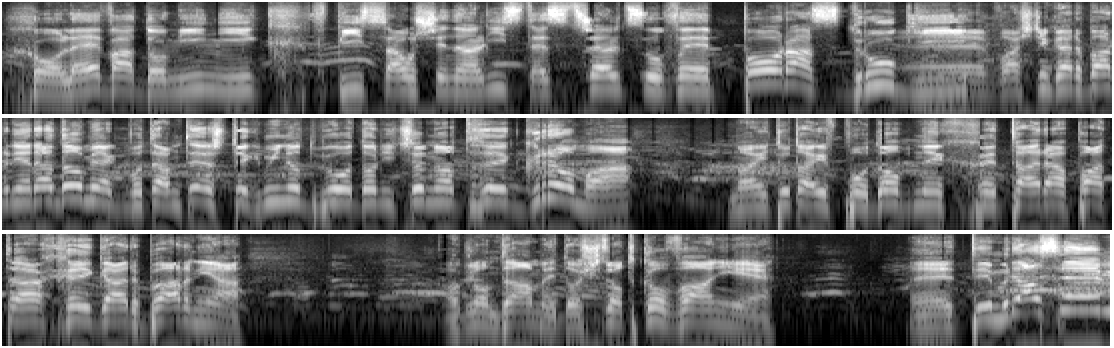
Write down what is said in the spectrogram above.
Cholewa Dominik wpisał się na listę strzelców e, po raz drugi. E, właśnie Garbarnie Radomiak, bo tam też tych minut było doliczone od e, Groma. No i tutaj w podobnych tarapatach Garbarnia. Oglądamy dośrodkowanie. E, Tym razem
